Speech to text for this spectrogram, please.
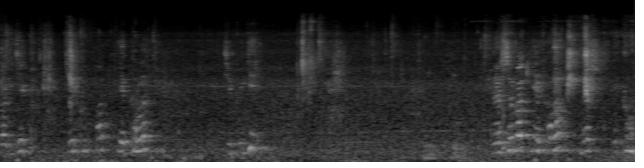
Bak Cek, Cek bak yakala. Cek gel. Raşa bak yakala. Raş, yakala.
